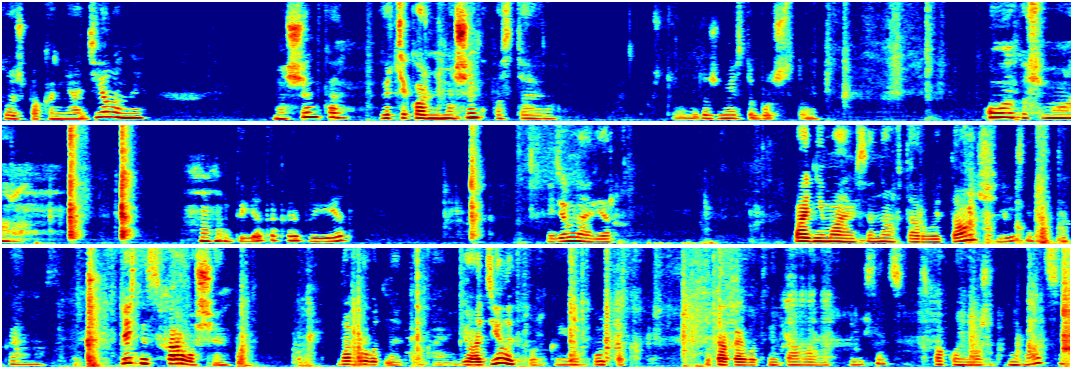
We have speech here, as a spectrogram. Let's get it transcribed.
Тоже пока не отделанный. Машинка. Вертикальную машинку поставила. Что даже места больше стоит. Ой, кошмар. Это я такая, привет. Идем наверх. Поднимаемся на второй этаж. Лестница такая у нас. Лестница хорошая. Добротная такая. Ее отделать только. Ее будет так, вот такая вот винтовая лестница. Спокойно можно подниматься.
